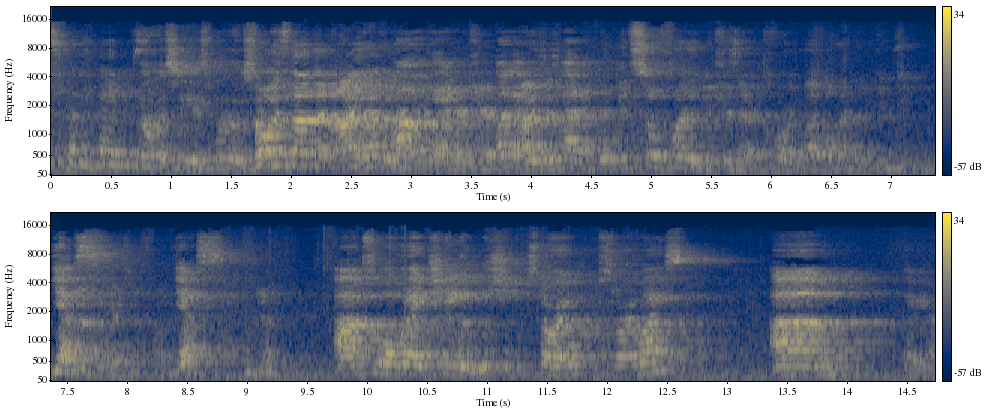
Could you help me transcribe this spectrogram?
sometimes. No, see, it's one of those. No, it's not that I have an Oh, idea okay. about your character. Okay, I just, it. it's so funny because at a core level, I know you do. Yes. That's what makes it funny. Yes. Yeah. Uh, so what would I change story story wise? Um, there we go.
